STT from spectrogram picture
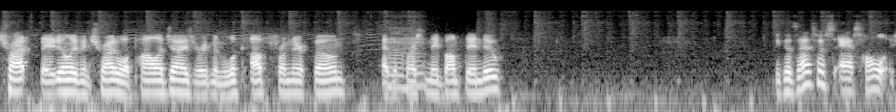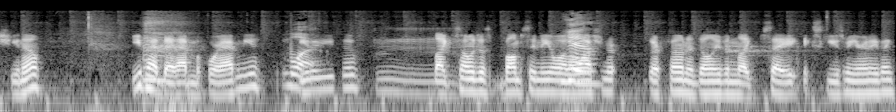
try they don't even try to apologize or even look up from their phone at the Mhm. person they bumped into. Because that's just assholeish, you know. You've had that happen before, haven't you? What? Either you two? Mm, Like someone just bumps into you while Yeah. they're watching their, their phone and don't even like say excuse me or anything.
